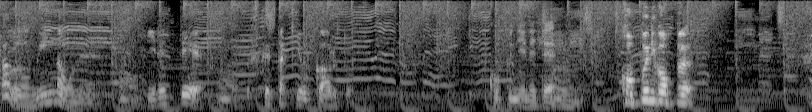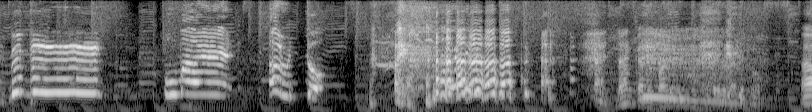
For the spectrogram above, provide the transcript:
多分みんなもね入れて捨てた記憶あるとコップに入れて。思う、コップにコップ。ブッブー！お前アウト なんかの番組で聞いたことある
